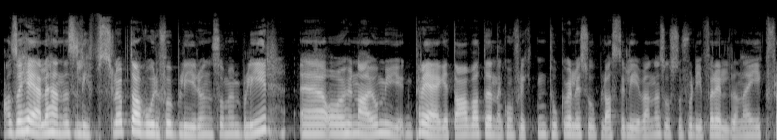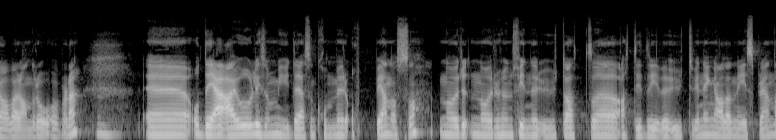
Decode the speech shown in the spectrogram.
Altså hele hennes livsløp. da, Hvorfor blir hun som hun blir? Eh, og hun er jo mye preget av at denne konflikten tok veldig stor plass i livet hennes, også fordi foreldrene gikk fra hverandre og over det. Mm. Eh, og det er jo liksom mye det som kommer opp igjen også, når, når hun finner ut at, uh, at, de driver utvinning av denne isbreen.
